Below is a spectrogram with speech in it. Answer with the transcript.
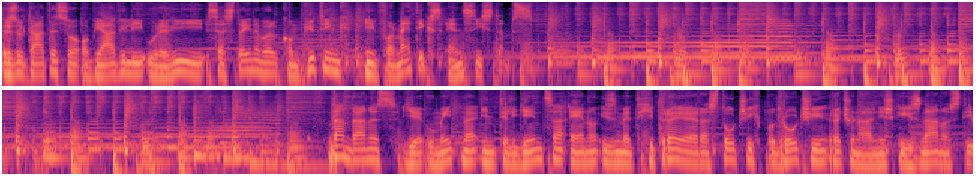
Rezultate so objavili v reviji Sustainable Computing, Informatics and Systems. Dan danes je umetna inteligenca eno izmed hitreje rastočih področji računalniških znanosti,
